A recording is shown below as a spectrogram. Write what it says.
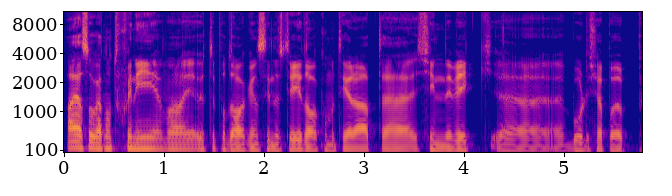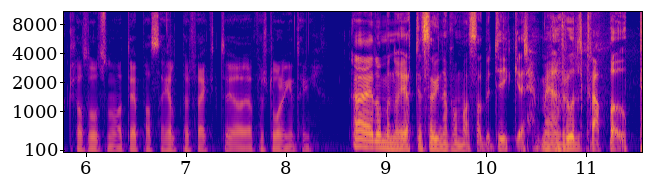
Ja, jag såg att något geni var ute på Dagens Industri idag och kommenterade att äh, Kinnevik äh, borde köpa upp Clas Ohlson och att det passar helt perfekt. Jag, jag förstår ingenting. Nej, de är nog jättesugna på massa butiker med en rulltrappa upp.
